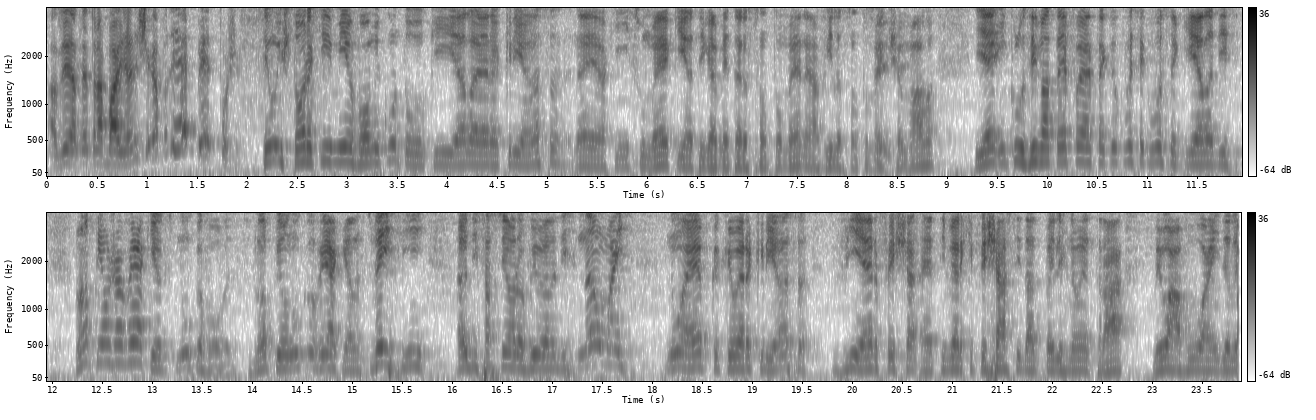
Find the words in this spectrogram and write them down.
às vezes até trabalhando, e chegava de repente, poxa. Tem uma história que minha avó me contou, que ela era criança, né, aqui em Sumé, que antigamente era São Tomé, né, a Vila São Tomé Sei, que sei. chamava. E é, inclusive até foi até que eu conversei com você, que ela disse, Lampião já veio aqui. Eu disse, nunca vou. Eu disse, Lampião nunca veio aqui. Ela disse, veio sim. Aí eu disse, a senhora viu? Ela disse, não, mas numa época que eu era criança, vieram fechar, eh, tiveram que fechar a cidade para eles não entrar. Meu avô ainda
